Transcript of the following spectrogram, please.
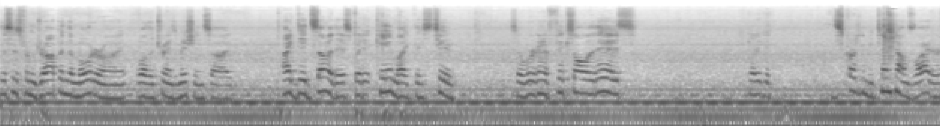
This is from dropping the motor on it, well the transmission side. I did some of this, but it came like this too. So we're gonna fix all of this. Gotta get, this car's gonna be 10 pounds lighter.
